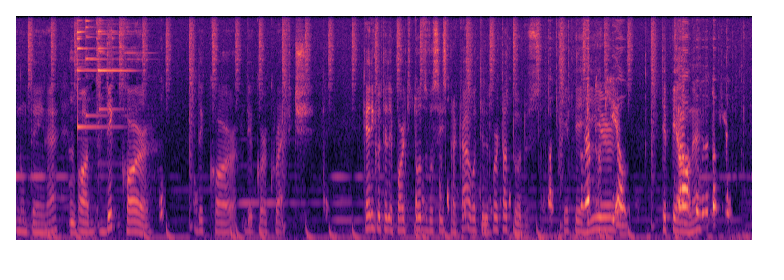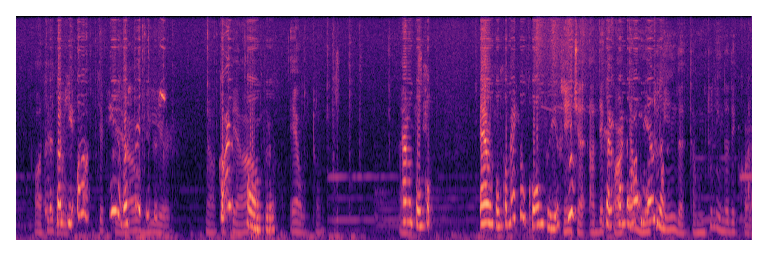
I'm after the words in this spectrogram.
Não tem, né? Hum. Ó, Decor, Decor, Decor Craft. Querem que eu teleporte todos vocês pra cá? Eu vou teleportar todos. TP Eu tô aqui, here, Elton, né? eu tô aqui. Ó, Eu tô TPL, aqui. Ó, TPL here. Não, como é que eu compro? Elton. Elton, co- Elton, como é que eu compro isso? Gente, a, a Decor tá muito mesa. linda. Tá muito linda a Decor.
